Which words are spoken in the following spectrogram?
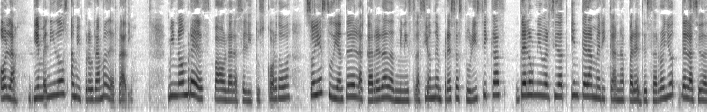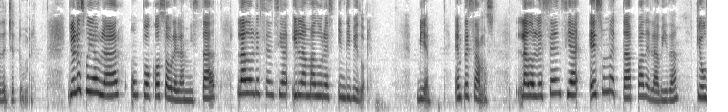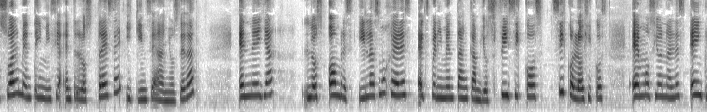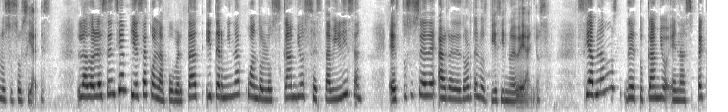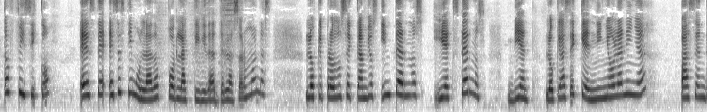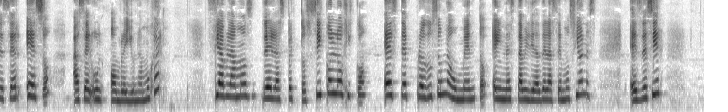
Hola, bienvenidos a mi programa de radio. Mi nombre es Paola Aracelitus Córdoba, soy estudiante de la carrera de Administración de Empresas Turísticas de la Universidad Interamericana para el Desarrollo de la ciudad de Chetumal. Yo les voy a hablar un poco sobre la amistad, la adolescencia y la madurez individual. Bien, empezamos. La adolescencia es una etapa de la vida que usualmente inicia entre los 13 y 15 años de edad. En ella, los hombres y las mujeres experimentan cambios físicos, psicológicos, emocionales e incluso sociales. La adolescencia empieza con la pubertad y termina cuando los cambios se estabilizan. Esto sucede alrededor de los 19 años. Si hablamos de tu cambio en aspecto físico, este es estimulado por la actividad de las hormonas, lo que produce cambios internos y externos. Bien, lo que hace que el niño o la niña pasen de ser eso a ser un hombre y una mujer. Si hablamos del aspecto psicológico, este produce un aumento e inestabilidad de las emociones. Es decir,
